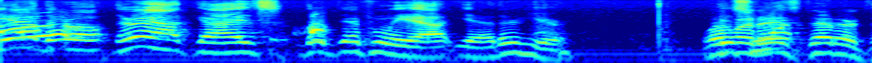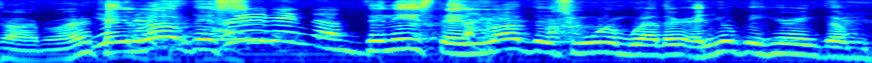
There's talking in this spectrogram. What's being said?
They're, oh. all, they're out, guys. They're definitely out. Yeah, they're here. Well, This it one- is dinner time, right? They love this. Denise, they love this warm weather, and you'll be hearing them.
